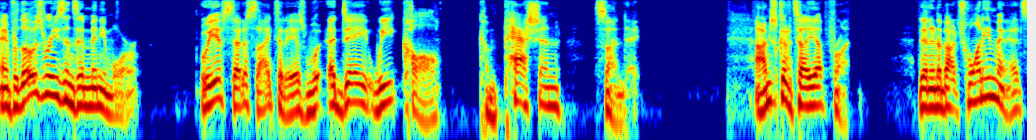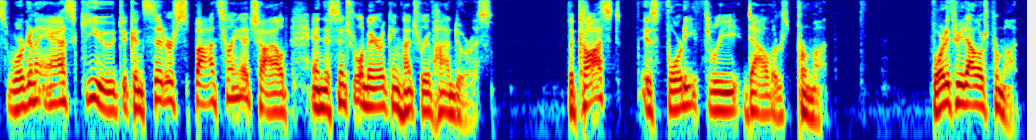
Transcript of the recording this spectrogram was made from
And for those reasons and many more, we have set aside today as a day we call Compassion Sunday. I'm just going to tell you up front that in about 20 minutes, we're going to ask you to consider sponsoring a child in the Central American country of Honduras. The cost is $43 per month. $43 per month.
